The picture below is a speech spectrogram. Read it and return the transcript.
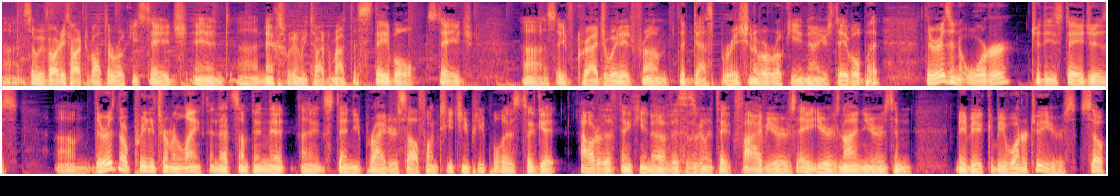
Uh, so we've already talked about the rookie stage, and uh, next we're going to be talking about the stable stage. Uh, so you've graduated from the desperation of a rookie, and now you're stable. But there is an order to these stages. Um, there is no predetermined length, and that's something that I think Sten you pride yourself on teaching people is to get out of the thinking of this is going to take five years, eight years, nine years, and maybe it could be one or two years. So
